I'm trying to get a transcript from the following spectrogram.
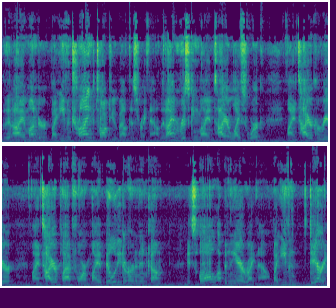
that I am under by even trying to talk to you about this right now. That I am risking my entire life's work, my entire career, my entire platform, my ability to earn an income it's all up in the air right now by even daring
